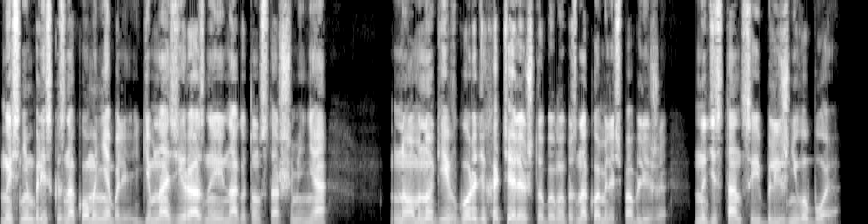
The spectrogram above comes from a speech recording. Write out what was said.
Мы с ним близко знакомы не были, и гимназии разные, и на год он старше меня, но многие в городе хотели, чтобы мы познакомились поближе — на дистанции ближнего боя.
